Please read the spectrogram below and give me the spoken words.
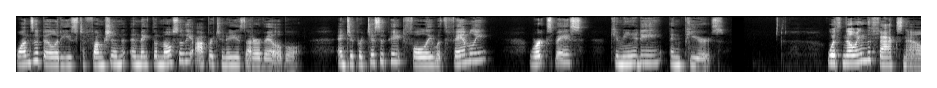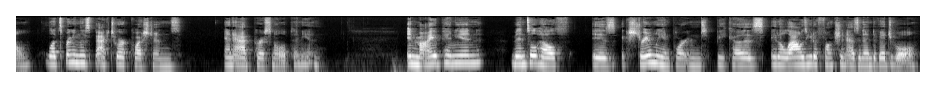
one's abilities to function and make the most of the opportunities that are available, and to participate fully with family, workspace, community, and peers. With knowing the facts now, let's bring this back to our questions and add personal opinion. In my opinion, mental health is extremely important because it allows you to function as an individual.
